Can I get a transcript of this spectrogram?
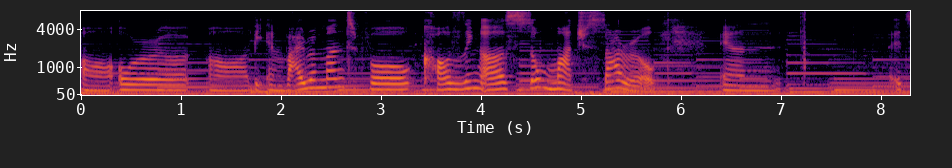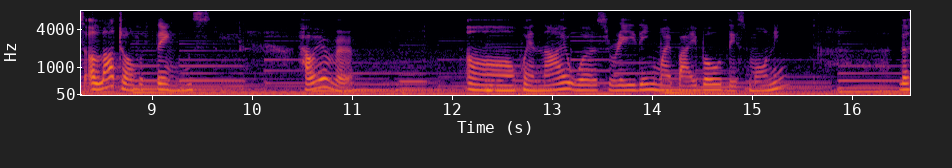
Uh, or uh, the environment for causing us so much sorrow, and it's a lot of things. However, uh, when I was reading my Bible this morning, the,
